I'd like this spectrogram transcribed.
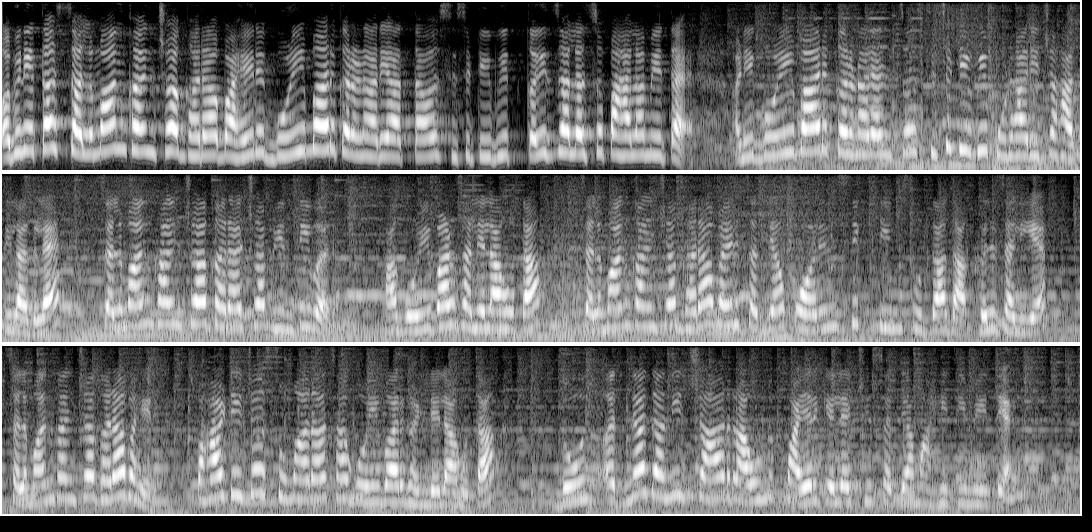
अभिनेता सलमान खानच्या घराबाहेर गोळीबार करणारे आता सीसीटीव्हीत कैद झाल्याचं पाहायला मिळत आहे. आणि गोळीबार करणाऱ्यांचं सीसीटीव्ही पुढारीच्या हाती लागलाय. सलमान खानच्या घराच्या भिंतीवर हा गोळीबार झालेला होता. सलमान खानच्या घराबाहेर सध्या फॉरेन्सिक टीम सुद्धा दाखल झाली आहे सलमान खानच्या घराबाहेर पहाटेच्या सुमारास हा गोळीबार घडलेला होता. दोन अज्ञातांनी चार राऊंड फायर केल्याची सध्या माहिती मिळते आहे.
